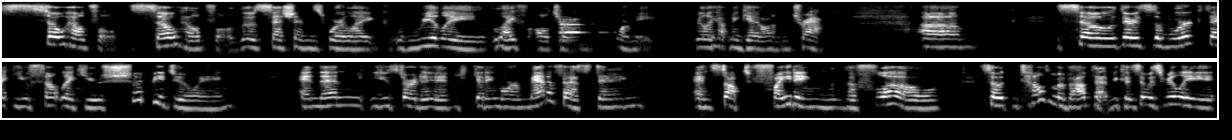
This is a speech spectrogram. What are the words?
so helpful, so helpful. Those sessions were like really life altering for me, really helped me get on track. Um, so there's the work that you felt like you should be doing, and then you started getting more manifesting and stopped fighting the flow. So tell them about that because it was really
